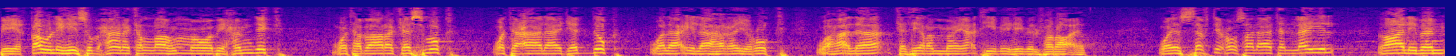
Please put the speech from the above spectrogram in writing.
بقوله سبحانك اللهم وبحمدك وتبارك اسمك وتعالى جدك ولا إله غيرك. وهذا كثيرا ما يأتي به بالفرائض. ويستفتح صلاة الليل غالبا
